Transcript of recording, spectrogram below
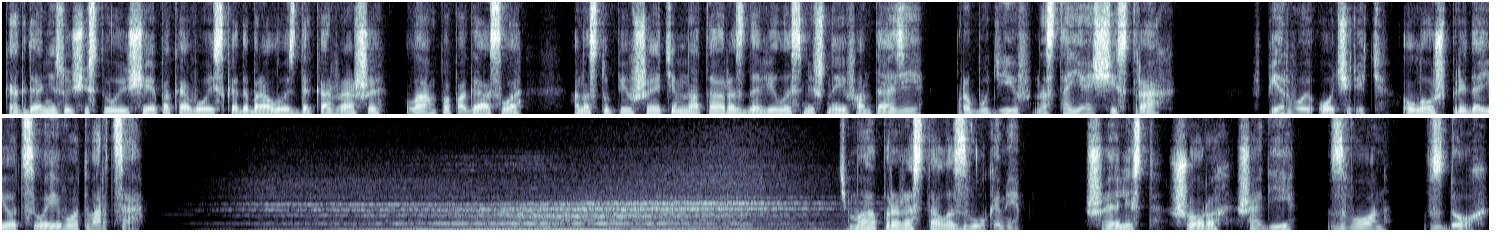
Когда несуществующее пока войско добралось до Караши, лампа погасла, а наступившая темнота раздавила смешные фантазии, пробудив настоящий страх. Первую очередь ложь предает своего Творца. Тьма прорастала звуками. Шелест, шорох, шаги, звон, вздох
